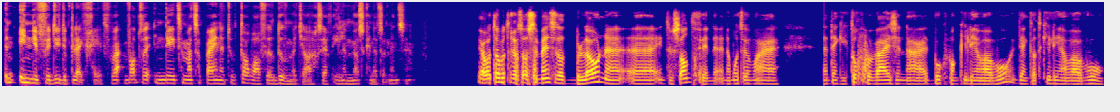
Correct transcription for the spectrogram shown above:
een individu de plek geeft. Wat we in deze maatschappij natuurlijk toch wel veel doen. Wat je al gezegd, Elon Musk en dat soort mensen. Ja, wat dat betreft, als de mensen dat belonen uh, interessant vinden, en dan moeten we maar, denk ik, toch verwijzen naar het boek van Kilian Wawoe. Ik denk dat Kilian Wawoe,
